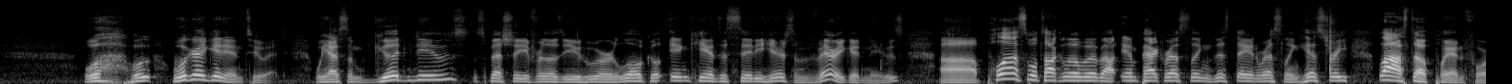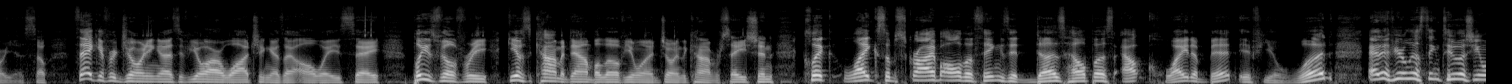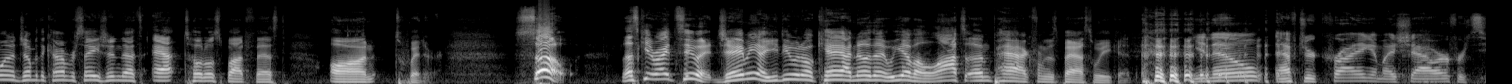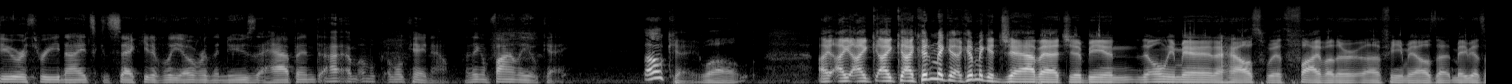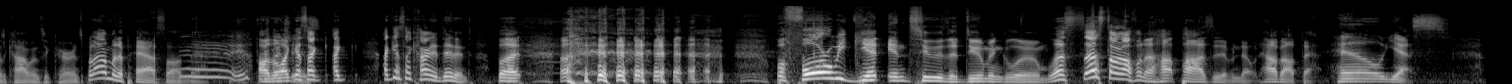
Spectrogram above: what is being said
Well, we're, we're going to get into it. We have some good news, especially for those of you who are local in Kansas City. here. some very good news. Uh, plus, we'll talk a little bit about Impact Wrestling, this day in wrestling history. A lot of stuff planned for you. So, thank you for joining us. If you are watching, as I always say, please feel free. Give us a comment down below if you want to join the conversation. Click like, subscribe, all the things. It does help us out quite a bit if you would. And if you're listening to us, you want to jump in the conversation, that's at Total Spot Fest on Twitter. So let's get right to it. Jamie, are you doing okay? I know that we have a lot to unpack from this past weekend. You know, after crying in my shower for two or three nights consecutively over the news that happened, I, I'm, I'm, I'm okay now. I think I'm finally okay. okay, well. I, I, I, I, couldn't make a, I couldn't make a jab at you being the only man in a house with five other uh, females that maybe that's a common occurrence, but I'm going to pass on Eh, that. Although I guess. I, I I guess I kind of didn't. But uh, before we get into the doom and gloom, let's let's start off on a hot positive note. How about that? Hell yes.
